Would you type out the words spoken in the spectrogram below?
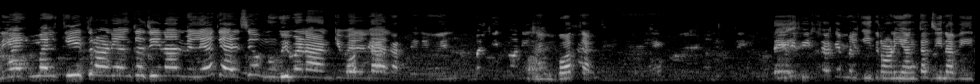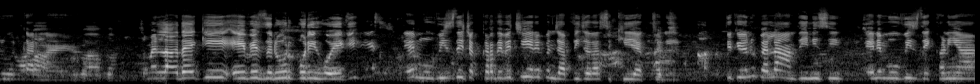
ਮਲ- ਮਲਕੀਤ ਰਾਣੀ ਅੰਕਲ ਜੀ ਨਾਲ ਮਿਲਿਆ ਕਹਿ ਰਹੇ ਸੀ ਉਹ ਮੂਵੀ ਬਣਾਉਣ ਕੀ ਮੇਰੇ ਨਾਲ। ਕਰਦੇ ਨੇ ਉਹ। ਇਹਨੂੰ। ਬਹੁਤ ਕਰਦੇ ਨੇ। ਤੇ ਇਹ ਵੀ ਕਿ ਮਲਕੀਤ ਰੌਣੀ ਅੰਕਲ ਜੀ ਨਾਲ ਵੀ ਰੋਲ ਕਰਨਾ ਹੈ। ਸੋ ਮੈਨੂੰ ਲੱਗਦਾ ਹੈ ਕਿ ਇਹ ਵੀ ਜ਼ਰੂਰ ਪੂਰੀ ਹੋਏਗੀ। ਇਹ ਮੂਵੀਜ਼ ਦੇ ਚੱਕਰ ਦੇ ਵਿੱਚ ਹੀ ਇਹਨੇ ਪੰਜਾਬੀ ਜ਼ਿਆਦਾ ਸਿੱਖੀ ਐਕਚੁਅਲੀ ਕਿਉਂਕਿ ਇਹਨੂੰ ਪਹਿਲਾਂ ਆਂਦੀ ਨਹੀਂ ਸੀ। ਇਹਨੇ ਮੂਵੀਜ਼ ਦੇਖਣੀਆਂ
